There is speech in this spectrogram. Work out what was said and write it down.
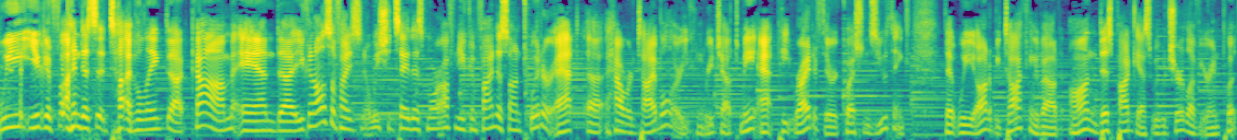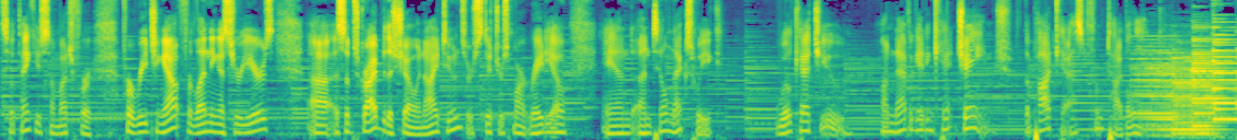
we you can find us at teibelinc.com and uh, you can also find us you know we should say this more often you can find us on twitter at uh, howard teibel or you can reach out to me at pete wright if there are questions you think that we ought to be talking about on this podcast. We would sure love your input so thank you so much for for reaching out for lending us your ears. Uh, subscribe to the show in itunes or stitcher smart radio and until next week we'll catch you on navigating Ca- change the podcast from tybelink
